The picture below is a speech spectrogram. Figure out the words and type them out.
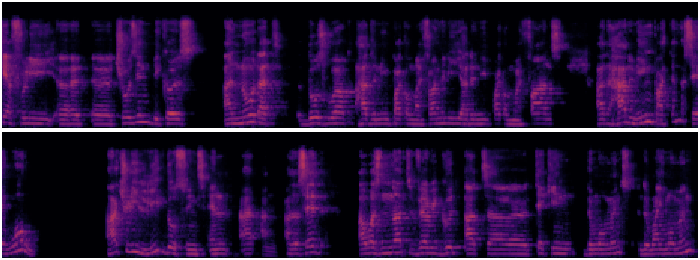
carefully uh, uh, chosen because I know that those words had an impact on my family, had an impact on my fans, had had an impact. And I say, whoa, I actually live those things. And I, mm. as I said, I was not very good at uh, taking the moment, the right moment.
